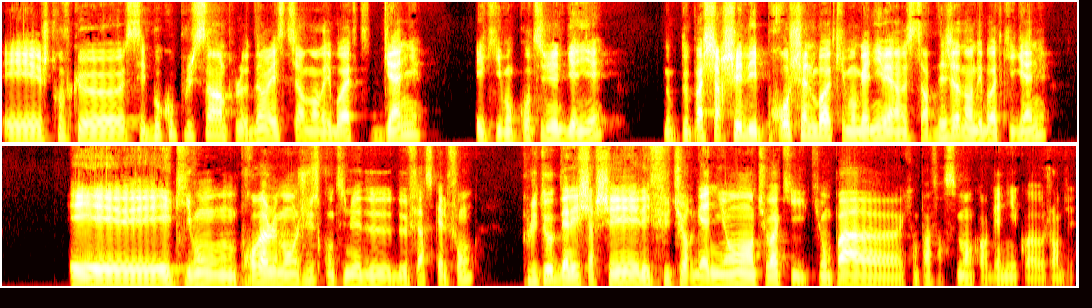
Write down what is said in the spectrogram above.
Et je trouve que c'est beaucoup plus simple d'investir dans des boîtes qui gagnent et qui vont continuer de gagner. Donc, de ne pas chercher les prochaines boîtes qui vont gagner, mais investir déjà dans des boîtes qui gagnent et, qui vont probablement juste continuer de, faire ce qu'elles font, plutôt que d'aller chercher les futurs gagnants, tu vois, qui n'ont pas, pas forcément encore gagné quoi aujourd'hui.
